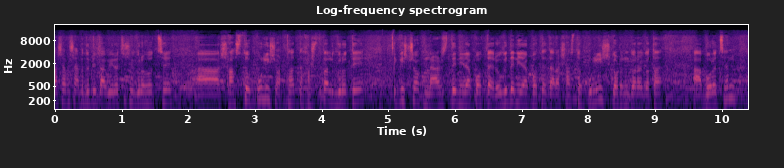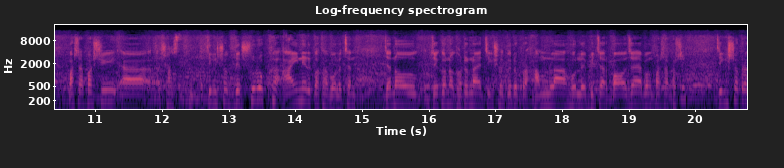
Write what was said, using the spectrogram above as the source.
পাশাপাশি আরও দুটি দাবি রয়েছে, সেগুলো হচ্ছে স্বাস্থ্য পুলিশ, অর্থাৎ হাসপাতালগুলোতে চিকিৎসক নার্সদের নিরাপত্তায় রোগীদের নিরাপত্তায় তারা স্বাস্থ্য পুলিশ গঠন করার কথা বলেছেন। পাশাপাশি চিকিৎসকদের সুরক্ষা আইনের কথা বলেছেন, যেন যে কোনো ঘটনায় চিকিৎসকদের উপর হামলা হলে বিচার পাওয়া যায় এবং পাশাপাশি চিকিৎসকরা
